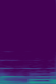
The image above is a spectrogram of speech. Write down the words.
you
